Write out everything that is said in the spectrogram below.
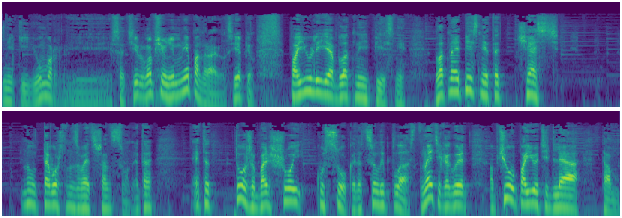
некий юмор и, и сатиру. Вообще, мне, мне понравилось, я пел. Пою ли я блатные песни? Блатная песня — это часть, ну, того, что называется шансон. Это, это тоже большой кусок, это целый пласт. Знаете, как говорят, а почему вы поете для, там,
